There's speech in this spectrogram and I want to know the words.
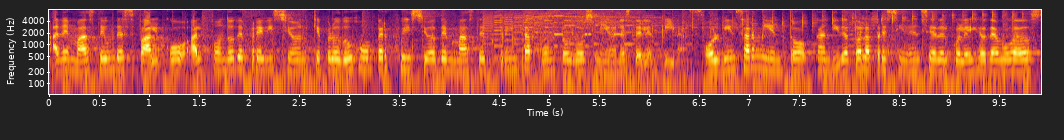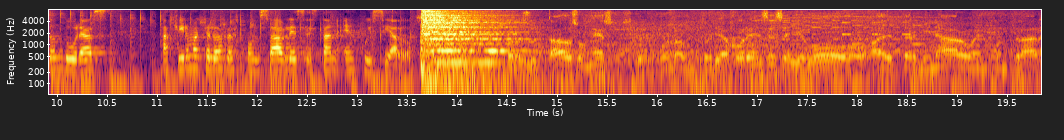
además de un desfalco al fondo de previsión que produjo un perjuicio de más de 30.2 millones de lempiras. Olvin Sarmiento, candidato a la presidencia del Colegio de Abogados de Honduras, afirma que los responsables están enjuiciados. Los resultados son esos. Por la auditoría forense se llegó a determinar o a encontrar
